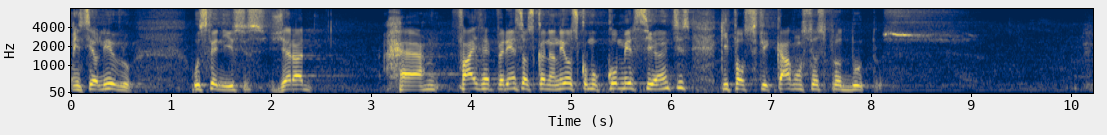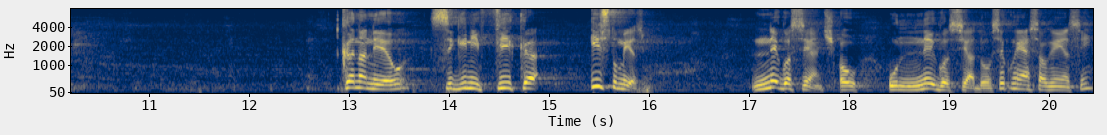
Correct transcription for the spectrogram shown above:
Em seu livro, Os Fenícios, Gerard Herm faz referência aos cananeus como comerciantes que falsificavam seus produtos. Cananeu significa isto mesmo negociante ou o negociador. Você conhece alguém assim?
